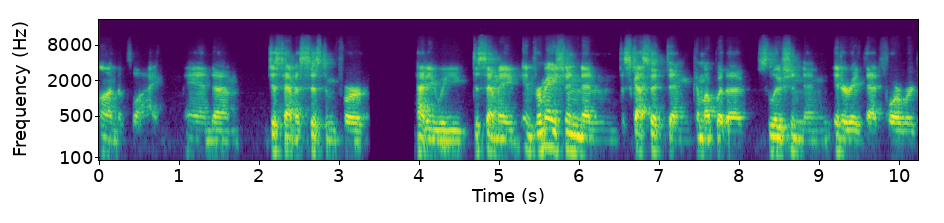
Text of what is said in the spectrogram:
on the fly. And um, just have a system for how do we disseminate information and discuss it and come up with a solution and iterate that forward.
